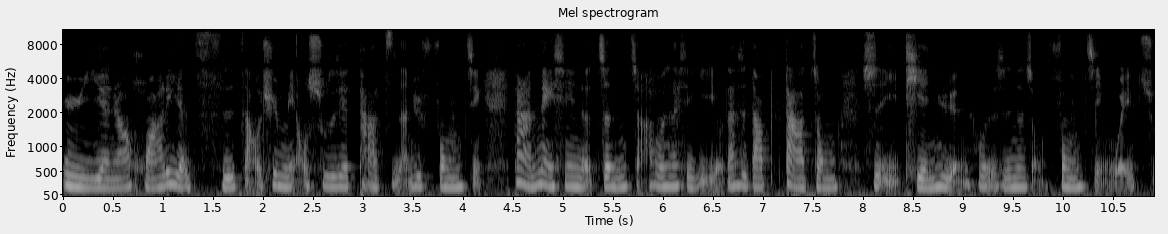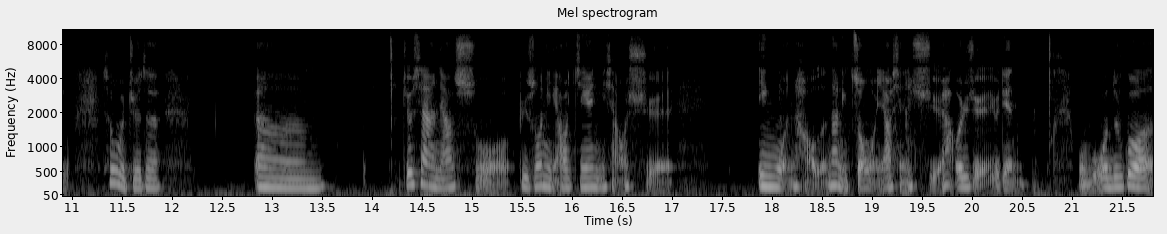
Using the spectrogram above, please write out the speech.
语言，然后华丽的词藻去描述这些大自然，去风景。当然，内心的挣扎或者那些也有，但是大大宗是以田园或者是那种风景为主。所以我觉得，嗯，就像人家说，比如说你要今天你想要学英文好了，那你中文要先学好。我就觉得有点，我我如果。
